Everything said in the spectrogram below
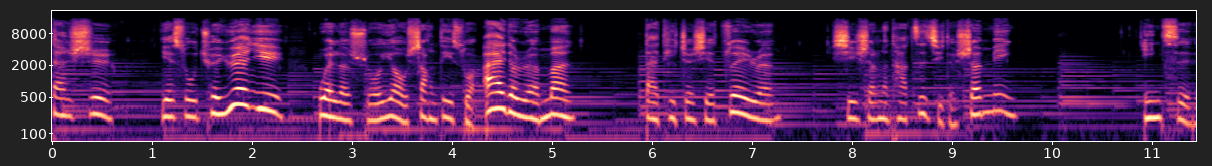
但是耶稣却愿意为了所有上帝所爱的人们，代替这些罪人，牺牲了他自己的生命。因此，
